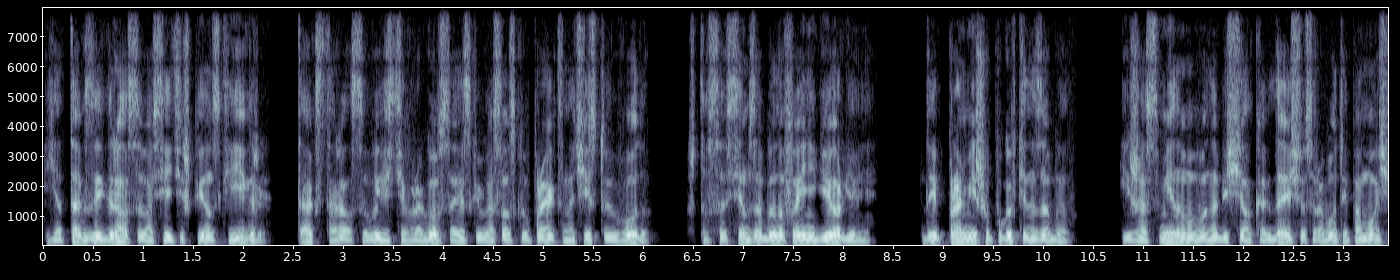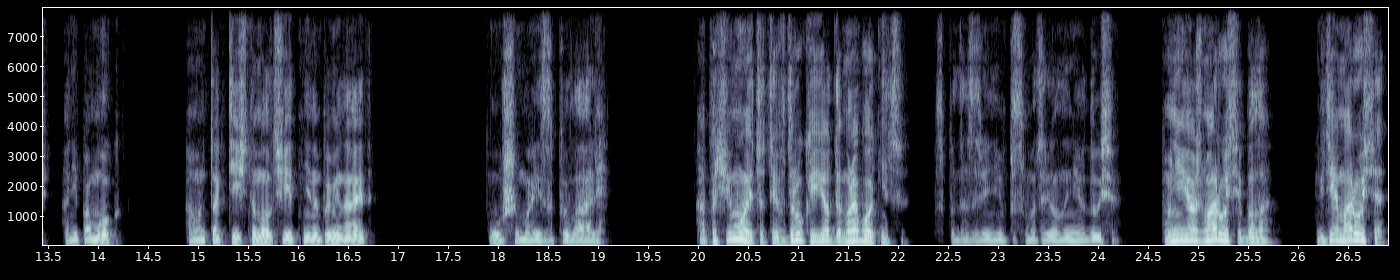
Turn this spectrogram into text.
Я так заигрался во все эти шпионские игры, так старался вывести врагов советско-югославского проекта на чистую воду, что совсем забыл о Фаине Георгиевне. Да и про Мишу Пуговкина забыл. И Жасминову он обещал, когда еще с работой помочь, а не помог. А он тактично молчит, не напоминает. Уши мои запылали. «А почему это ты вдруг ее домработница?» С подозрением посмотрел на нее Дуся. «У нее ж Маруся была. Где Маруся?»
